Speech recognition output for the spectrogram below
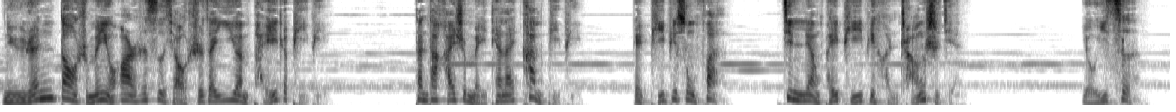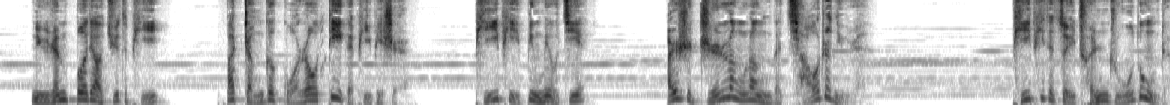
女人倒是没有二十四小时在医院陪着皮皮，但她还是每天来看皮皮，给皮皮送饭，尽量陪皮皮很长时间。有一次，女人剥掉橘子皮，把整个果肉递给皮皮时，皮皮并没有接，而是直愣愣地瞧着女人。皮皮的嘴唇蠕动着。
